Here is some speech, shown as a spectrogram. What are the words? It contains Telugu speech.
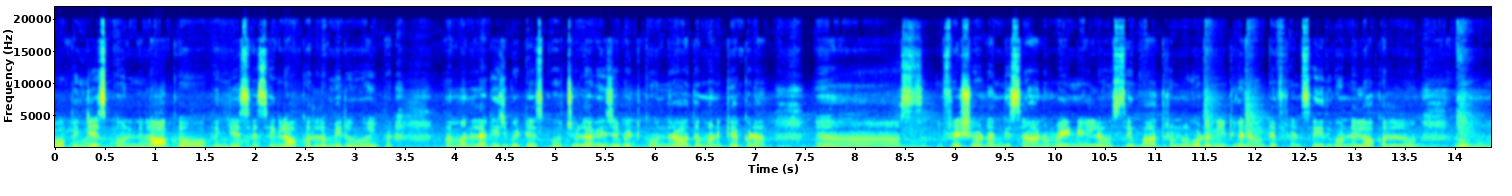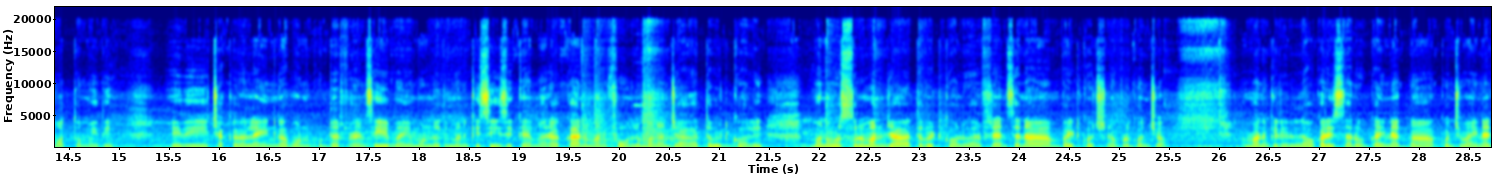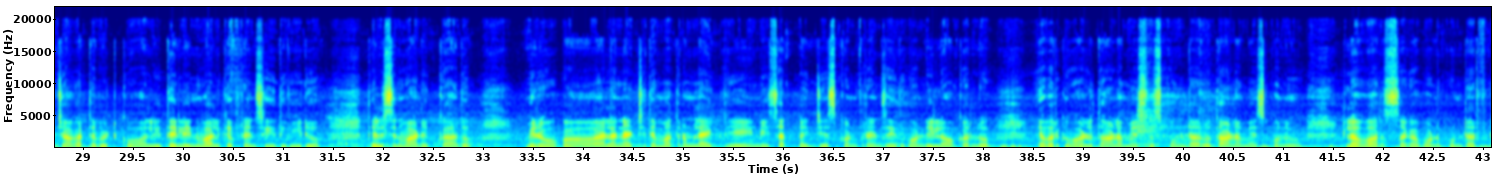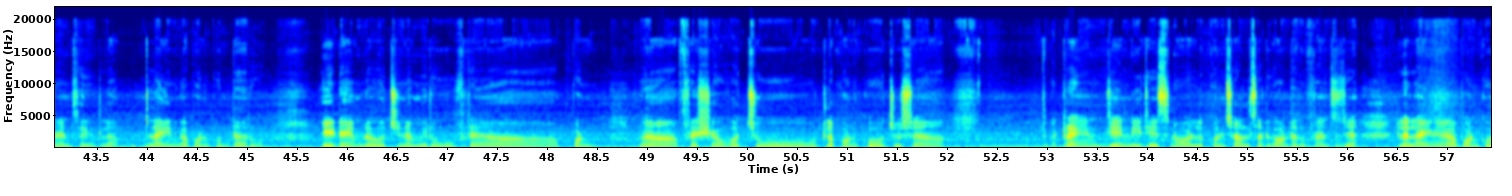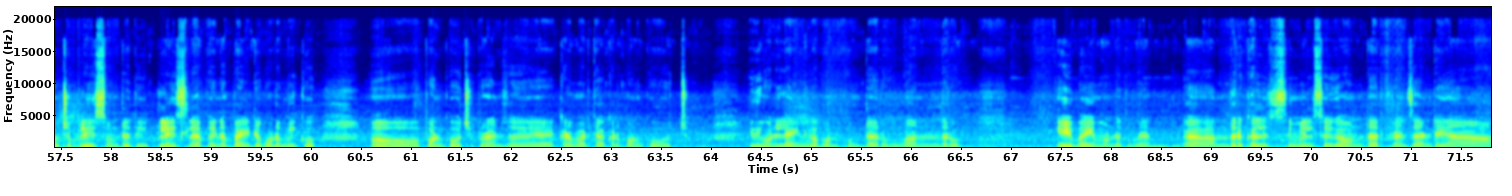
ఓపెన్ చేసుకొని లాక్ ఓపెన్ చేసేసి లాకర్లో మీరు ఇప్పుడు మన లగేజ్ పెట్టేసుకోవచ్చు. లగేజ్ పెట్టుకున్న తర్వాత మనకి అక్కడ ఫ్రెష్ అవ్వడానికి స్నానం వేడి నీళ్ళు వస్తే బాత్రూమ్లు కూడా నీట్గానే ఉంటాయి ఫ్రెండ్స్ ఇదిగోండి లాకర్లు రూమ్ మొత్తం ఇది. ఇది చక్కగా లైన్గా కొనుక్కుంటారు ఫ్రెండ్స్ ఏ భయం ఉండదు మనకి సీసీ కెమెరా. కానీ మన ఫోన్లో మనం జాగ్రత్త పెట్టుకోవాలి. మన వస్తువులు మనం జాగ్రత్త పెట్టుకోవాలి కదా ఫ్రెండ్స్ నా బయటకు వచ్చినప్పుడు కొంచెం మనకి లాకర్ ఇస్తారు. అయినా కొంచెం అయినా జాగ్రత్త పెట్టుకోవాలి. తెలియని వాళ్ళకే ఫ్రెండ్స్ ఇది వీడియో తెలిసిన వాడికి కాదు. మీరు ఒకవేళ నచ్చితే మాత్రం లైక్ చేయండి సబ్స్క్రైబ్ చేసుకోండి ఫ్రెండ్స్. ఇదిగోండి లాకర్లో. ఎవరికి వాళ్ళు తాళం వేసేసుకుంటారు తాళం వేసుకొని ఇట్లా వరుసగా పండుకుంటారు ఫ్రెండ్స్. ఇట్లా లైన్గా పండుకుంటారు. ఏ టైంలో వచ్చినా మీరు ఫ్రె ఫ్రెష్ అవ్వచ్చు ఇట్లా పండుకోవచ్చు ట్రైన్ జర్నీ చేసిన వాళ్ళు కొంచెం అలసటగా ఉంటుంది ఫ్రెండ్స్. జ- ఇట్లా లైన్గా పండుకోవచ్చు ప్లేస్ ఉంటుంది. ప్లేస్ లేకపోయినా బయట కూడా మీకు పండుకోవచ్చు ఫ్రెండ్స్. ఎక్కడ పడితే అక్కడ పడుకోవచ్చు. ఇదిగోండి లైన్గా పడుకుంటారు అందరూ. ఏ భయం ఉండదు అందరూ కలిసి మెలిసిగా ఉంటారు ఫ్రెండ్స్. అంటే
